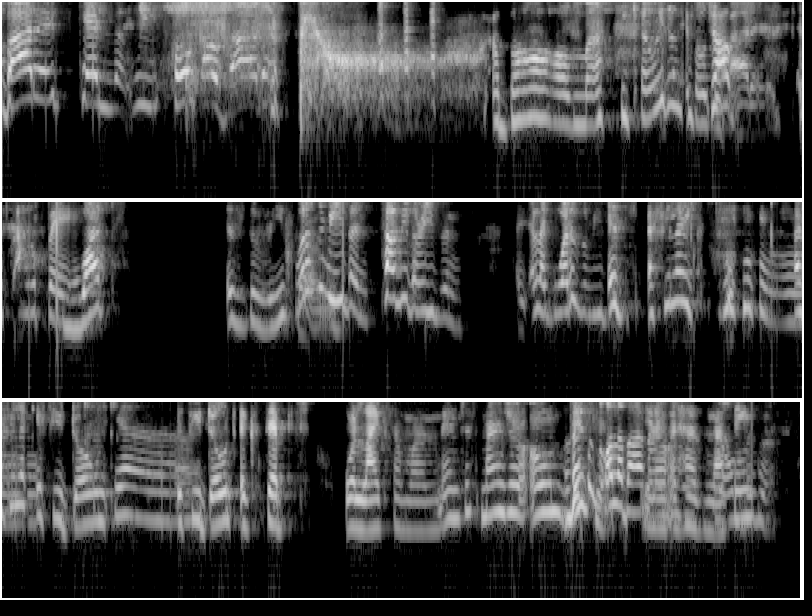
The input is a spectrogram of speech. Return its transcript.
about it? Can we talk about it? a bomb? Can we just It's talk dropped. about it? It's out there. What is the reason? What is the reason? Tell me the reason. Like, what is the reason? It's. I feel like. I feel like if you don't, yeah. if you don't accept or like someone, then just mind your own business. this business. is all about you know. It has nothing. business.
